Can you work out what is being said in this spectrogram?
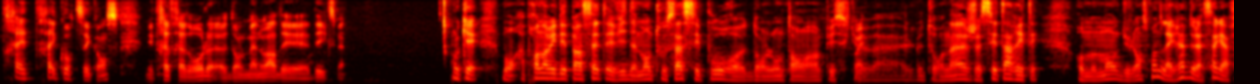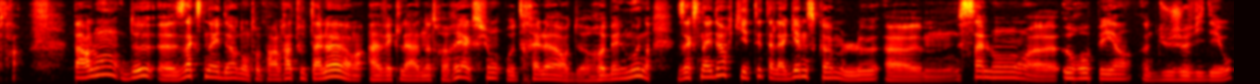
très très courte séquence, mais très très drôle dans le manoir des X-Men. Ok, bon, à prendre avec des pincettes, évidemment, tout ça, c'est pour euh, dans longtemps, hein, puisque bah, le tournage s'est arrêté au moment du lancement de la grève de la saga AFTRA. Parlons de euh, Zack Snyder, dont on parlera tout à l'heure avec la, notre réaction au trailer de Rebel Moon. Zack Snyder qui était à la Gamescom, le euh, salon européen du jeu vidéo,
